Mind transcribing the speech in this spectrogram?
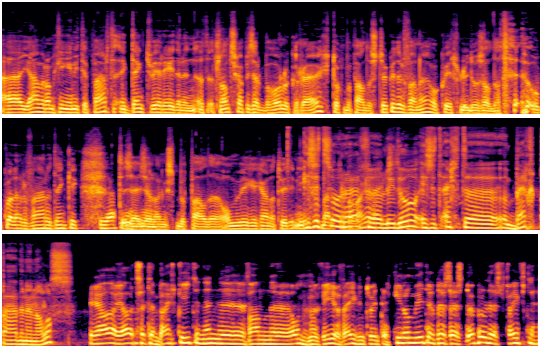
Uh, ja, waarom ging je niet te paard? Ik denk twee redenen. Het, het, landschap is daar behoorlijk ruig, toch bepaalde stukken ervan. Hè. Ook weer, Ludo zal dat ook wel ervaren, denk ik. Ja, Tenzij ze langs bepaalde omwegen gaan, dat weet ik niet. Is het zo ruig, eh, Ludo? Is het echt uh, bergpaden en alles? Ja, ja, het zit een bergketen in uh, van uh, ongeveer 25 kilometer, dus dat is dubbel, dat is 50.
